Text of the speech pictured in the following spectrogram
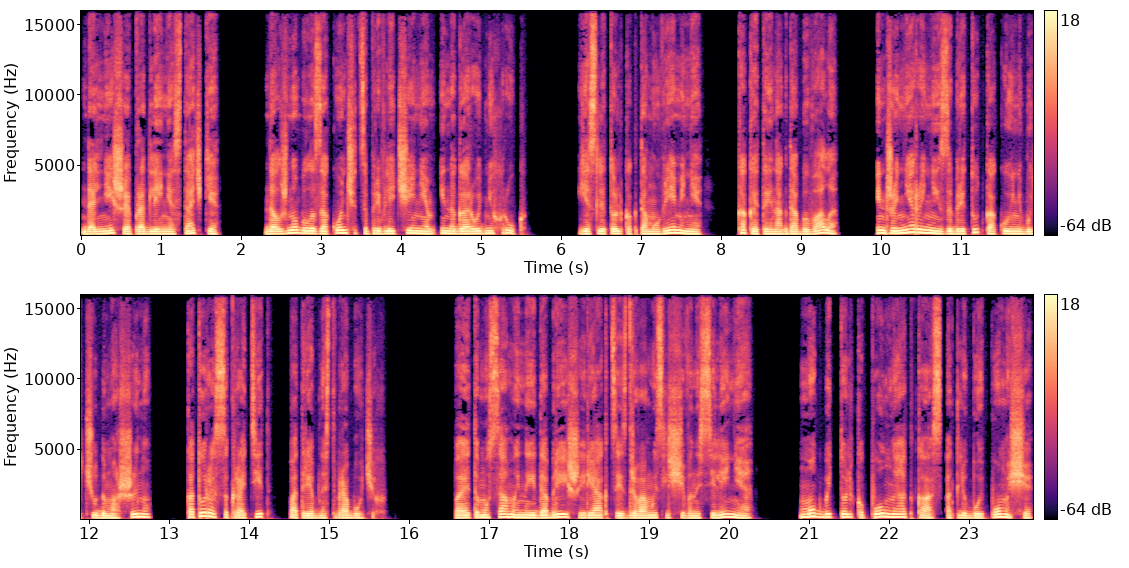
Дальнейшее продление стачки должно было закончиться привлечением иногородних рук, если только к тому времени, как это иногда бывало, инженеры не изобретут какую-нибудь чудо-машину, которая сократит потребность в рабочих. Поэтому самой наидобрейшей реакцией здравомыслящего населения мог быть только полный отказ от любой помощи,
